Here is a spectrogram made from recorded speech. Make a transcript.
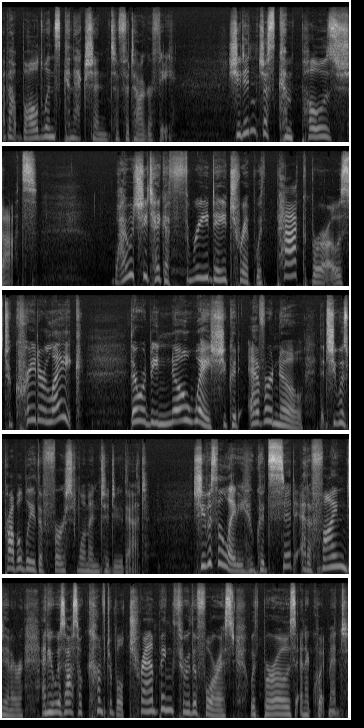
about Baldwin's connection to photography. She didn't just compose shots. Why would she take a three day trip with pack burros to Crater Lake? There would be no way she could ever know that she was probably the first woman to do that. She was the lady who could sit at a fine dinner and who was also comfortable tramping through the forest with burros and equipment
